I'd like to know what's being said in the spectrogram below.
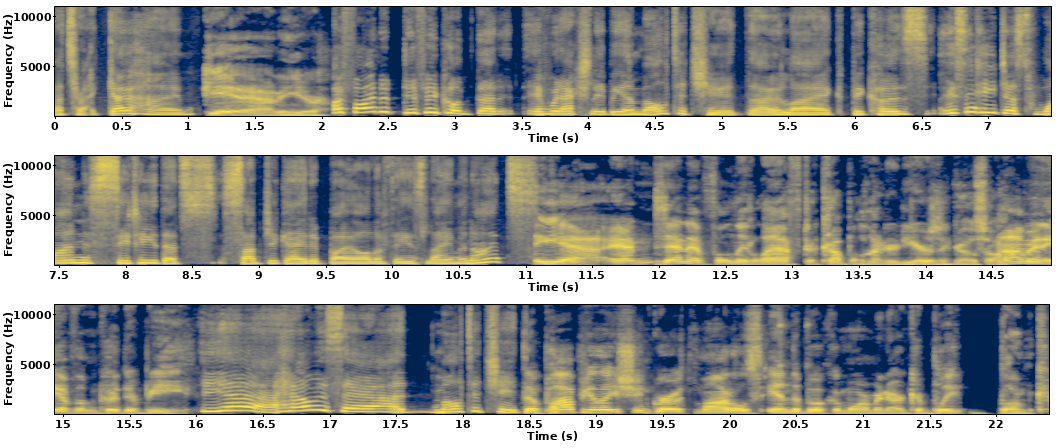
That's right. Go home. Get out of here. I find it difficult that it- it would actually be a multitude, though, like, because isn't he just one city that's subjugated by all of these Lamanites? Yeah, and Zeniff only left a couple hundred years ago, so how many of them could there be? Yeah, how is there a multitude? The population growth models in the Book of Mormon are complete bunk.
